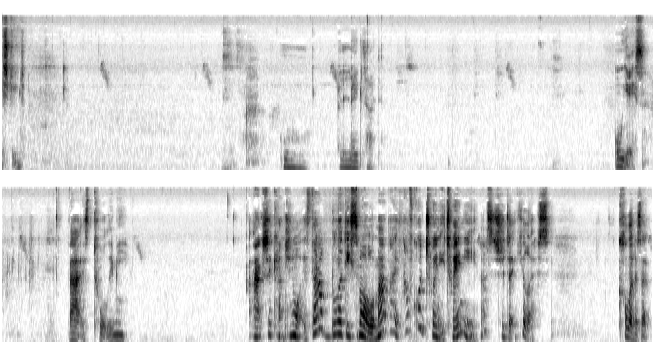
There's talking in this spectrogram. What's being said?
Very strange. Ooh, I like that. Oh yes, that is totally me. Actually, can't you know what? Is that bloody small? My I've got 2020. That's ridiculous. Colour is it?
